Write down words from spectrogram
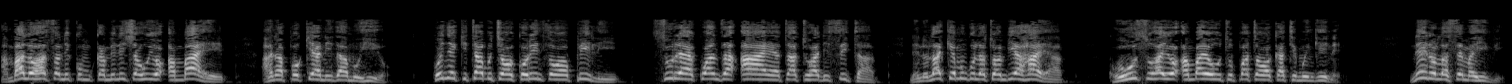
ambalo hasa ni kumkamilisha huyo ambaye anapokea nidhamu hiyo. Kwenye kitabu cha wakorintho wa pili sura ya kwanza aya ya tatu hadi sita neno lake mungu latuambia haya kuhusu hayo ambayo hutupata wakati mwingine. Neno lasema hivi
